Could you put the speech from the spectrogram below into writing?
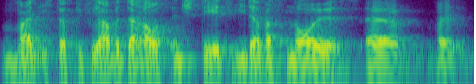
weil ich das Gefühl habe, daraus entsteht wieder was Neues. Äh, weil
